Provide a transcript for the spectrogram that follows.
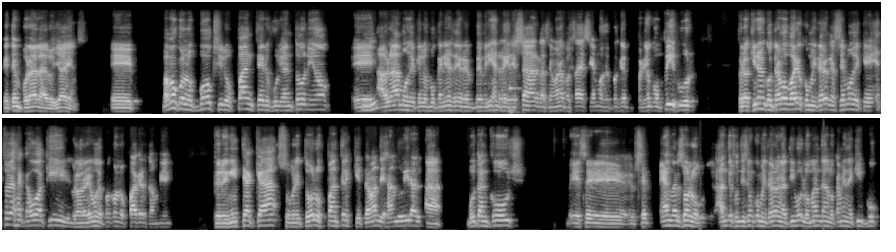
qué temporada la de los Giants. Eh, vamos con los Bucks y los Panthers, Julio Antonio. Eh, Hablábamos de que los Buccaneers deberían regresar. La semana pasada decíamos después que perdió con Pittsburgh. Pero aquí nos encontramos varios comentarios que hacemos de que esto ya se acabó aquí. Lo hablaremos después con los Packers también. Pero en este acá, sobre todo los Panthers que estaban dejando ir a, a Botan Coach, ese, Anderson, lo, Anderson dice un comentario negativo, lo mandan, lo cambian de equipo.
